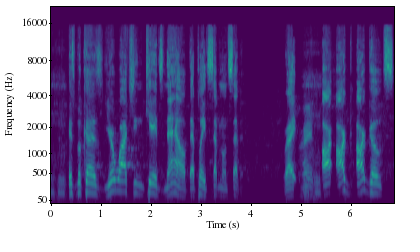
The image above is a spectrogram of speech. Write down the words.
Mhm. It's because you're watching kids now that played seven on seven, right? Right. Mhm. Our our our goats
